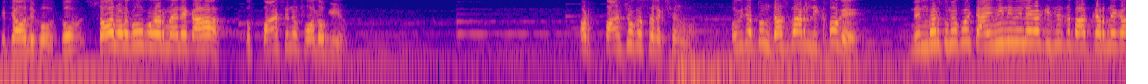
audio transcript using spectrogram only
कि जाओ लिखो। तो सौ लड़कों को अगर मैंने कहा तो पाँच ने फॉलो किया। और पाँचों का सिलेक्शन हुआ। क्योंकि तो जब तुम दस बार लिखोगे, दिन भर तुम्हें कोई टाइम ही नहीं मिलेगा किसी से बात करने का।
